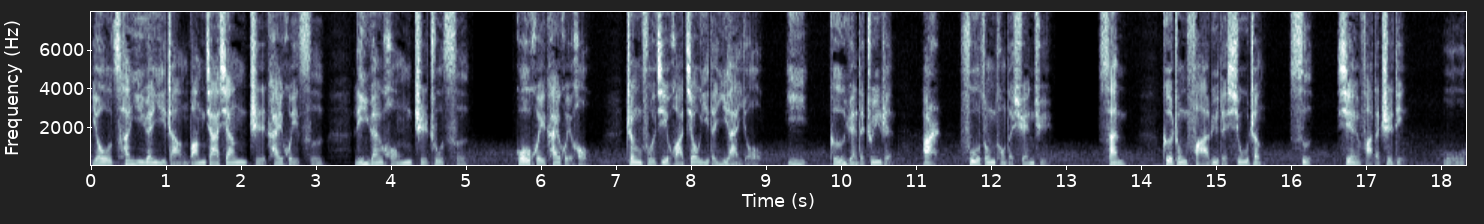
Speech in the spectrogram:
由参议院议长王家乡致开会词，黎元洪致祝词。国会开会后，政府计划交易的议案有：一。阁员的追认，二副总统的选举，三各种法律的修正，四宪法的制定，五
